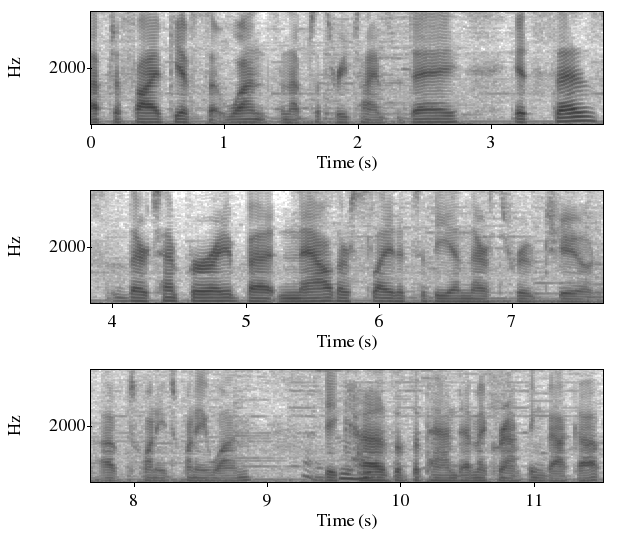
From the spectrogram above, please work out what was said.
up to five gifts at once and up to three times a day. It says they're temporary, but now they're slated to be in there through June of 2021 mm-hmm. because of the pandemic ramping back up.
